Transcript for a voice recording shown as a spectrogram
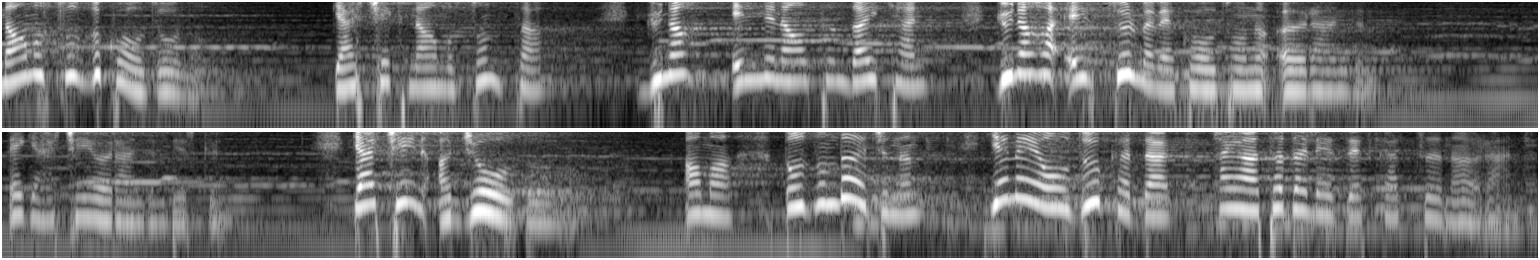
namussuzluk olduğunu, gerçek namusunsa günah elinin altındayken günaha el sürmemek olduğunu öğrendim. Ve gerçeği öğrendim bir gün. Gerçeğin acı olduğunu ama dozunda acının yemeği olduğu kadar hayata da lezzet kattığını öğrendim.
